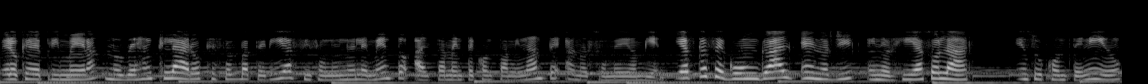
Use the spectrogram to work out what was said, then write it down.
pero que de primera nos dejan claro que estas baterías sí son un elemento altamente contaminante a nuestro medio ambiente. Y es que según Galt Energy, energía solar, en su contenido,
